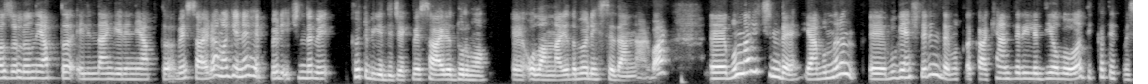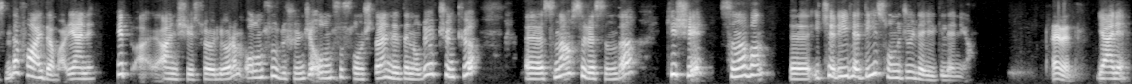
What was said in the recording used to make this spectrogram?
hazırlığını yaptı, elinden geleni yaptı vesaire ama gene hep böyle içinde bir kötü bir gidecek vesaire durumu e, olanlar ya da böyle hissedenler var. E, bunlar için de yani bunların e, bu gençlerin de mutlaka kendileriyle diyaloğa dikkat etmesinde fayda var. Yani hep aynı şeyi söylüyorum. Olumsuz düşünce olumsuz sonuçlara neden oluyor. Çünkü e, sınav sırasında kişi sınavın e, içeriğiyle değil sonucuyla ilgileniyor. Evet. Yani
